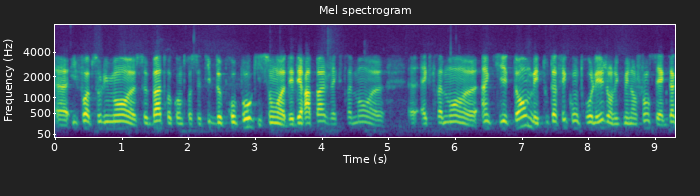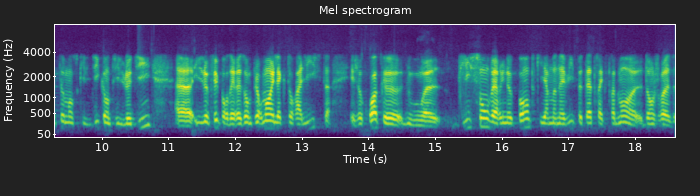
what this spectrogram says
Euh, il faut absolument se battre contre ce type de propos qui sont des dérapages extrêmement extrêmement euh, inquiétants, mais tout à fait contrôlés. Jean-Luc Mélenchon, c'est exactement ce qu'il dit quand il le dit. Euh, il le fait pour des raisons purement électoralistes, et je crois que nous glissons vers une pente qui, à mon avis, peut être extrêmement euh, dangereuse.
